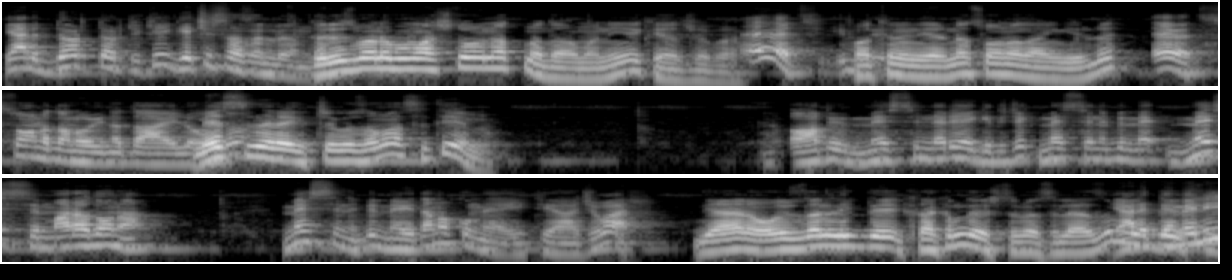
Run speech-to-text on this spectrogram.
Yani 4-4-2 geçiş hazırlığında. Griezmann'ı bu maçta oynatmadı ama niye ki acaba? Evet. Fatih'in yerine sonradan girdi. Evet sonradan oyuna dahil oldu. Messi nereye gidecek o zaman? City'ye mi? Abi Messi nereye gidecek? Messi'nin bir me- Messi Maradona. Messi'nin bir meydan okumaya ihtiyacı var. Yani o yüzden ligde takım değiştirmesi lazım. Yani Lig demeliyiz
